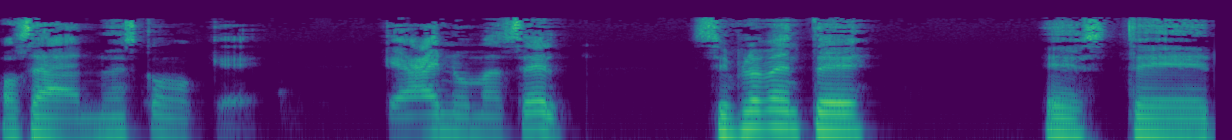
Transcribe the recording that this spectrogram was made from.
O sea, no es como que, que hay nomás él. Simplemente, este,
